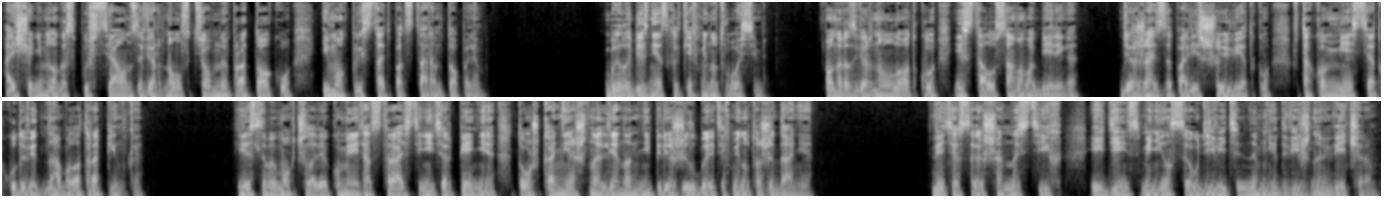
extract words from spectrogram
а еще немного спустя он завернул в темную протоку и мог пристать под старым тополем. Было без нескольких минут восемь. Он развернул лодку и стал у самого берега, держась за повисшую ветку, в таком месте, откуда видна была тропинка. Если бы мог человек умереть от страсти и нетерпения, то уж, конечно, Леннон не пережил бы этих минут ожидания. Ветер совершенно стих, и день сменился удивительным недвижным вечером.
